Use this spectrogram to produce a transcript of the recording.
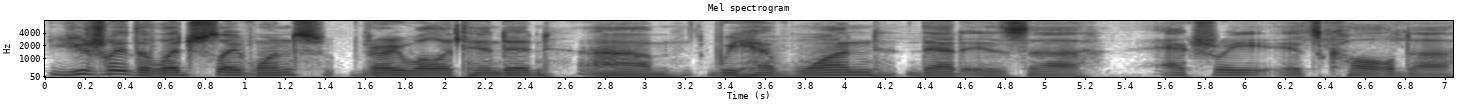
usually the legislative ones very well attended. Um, we have one that is uh, actually it's called uh,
